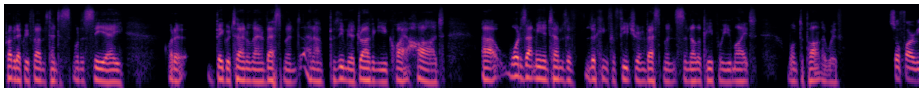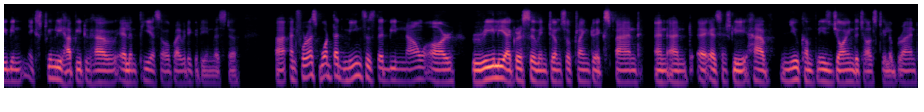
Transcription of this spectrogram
private equity firms tend to want to see a quite a big return on their investment, and are presumably are driving you quite hard. Uh, what does that mean in terms of looking for future investments and other people you might want to partner with? So far, we've been extremely happy to have LMP as our private equity investor. Uh, and for us, what that means is that we now are really aggressive in terms of trying to expand and, and uh, essentially have new companies join the Charles Taylor brand.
